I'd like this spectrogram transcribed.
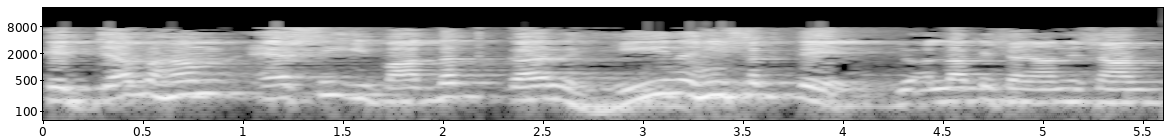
کہ جب ہم ایسی عبادت کر ہی نہیں سکتے، جو اللہ کے شایان شان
